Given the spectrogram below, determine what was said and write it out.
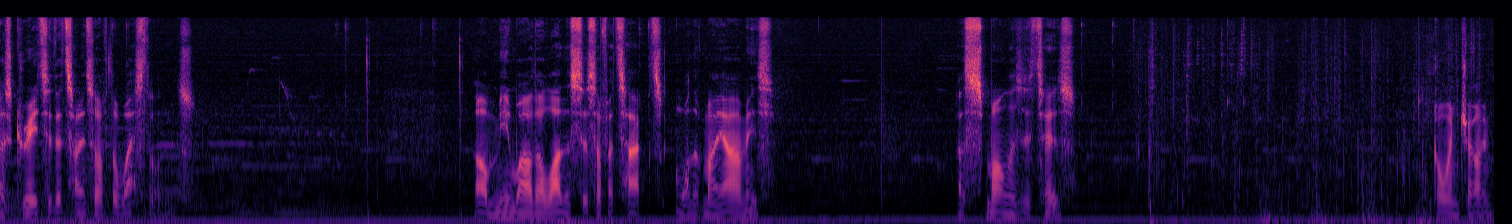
has created the title of the Westerlands. Oh, meanwhile the Lannisters have attacked one of my armies. As small as it is. Go and join.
